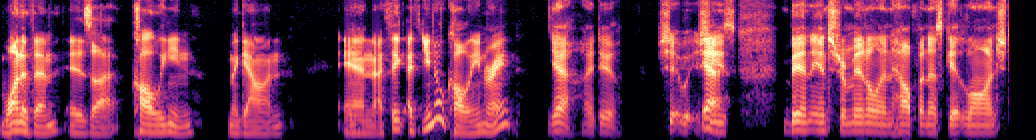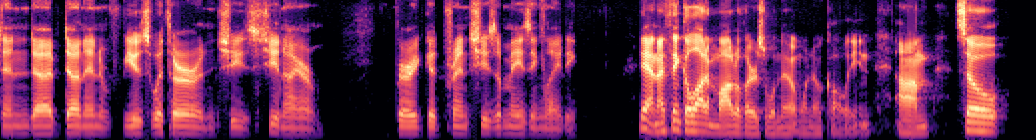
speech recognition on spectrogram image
one of them is uh, Colleen Megowan, hmm. and I think you know Colleen, right? Yeah, I do. She, yeah. She's been instrumental in helping us get launched, and uh, I've done interviews with her, and she's she and I are very good friends. She's an amazing lady. Yeah, and I think a lot of modelers will know will know Colleen. Um, so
